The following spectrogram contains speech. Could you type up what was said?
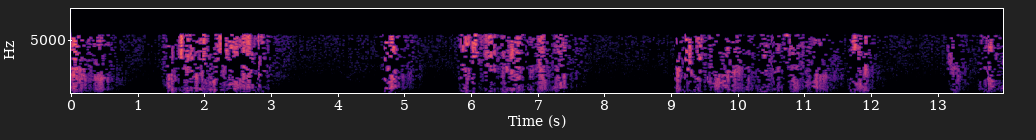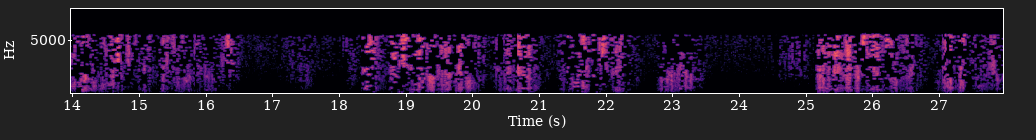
And her, her tears were so heavy that his feet began to get wet. But she was crying and weeping so hard, it was like she without water to wash his feet just from her tears. And, and she let her hair down and began to dry his feet with her hair. Now, me understand something about that culture.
